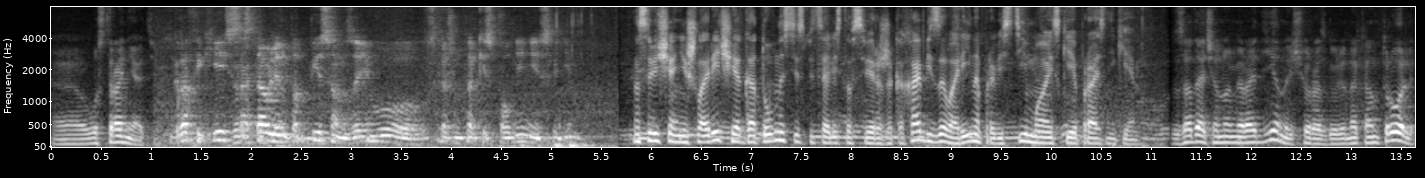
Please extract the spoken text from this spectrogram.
устранять. График есть, График. составлен, подписан, за его, скажем так, исполнение следим. На совещании шла речь о готовности специалистов в сфере ЖКХ безаварийно провести майские праздники. Задача номер один, еще раз говорю, на контроль,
